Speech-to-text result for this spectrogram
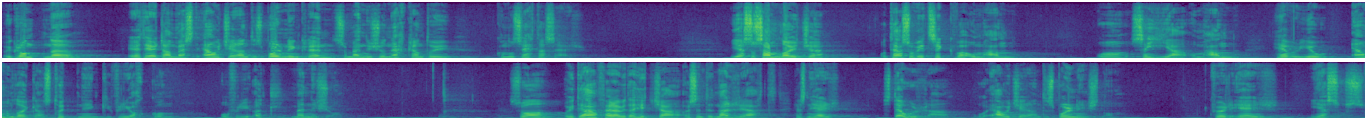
Og i grunden er det her den mest avgjørende spurningren som menneskje nekrantøy kunne sette seg. Jesus samløyke, Og det som vi trykva om han, og sier om han, hever jo avløykans tøytning for jokken og for öll menneskje. Så og i dag færa vi da hitja og sindi nærri at hessen her ståra og avgjerande spurningsen om. Hver er Jesus?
